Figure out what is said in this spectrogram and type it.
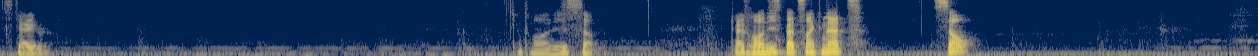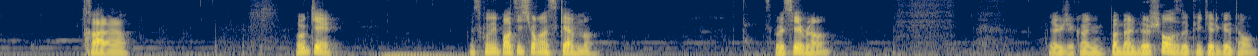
C'est terrible. 90. 90, pas de 5 nats. 100. Tralala. Ok. Est-ce qu'on est parti sur un scam? C'est possible, hein? C'est que j'ai quand même pas mal de chance depuis quelques temps.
